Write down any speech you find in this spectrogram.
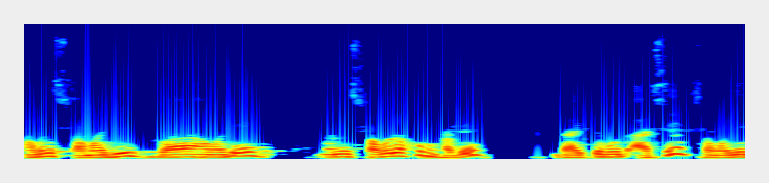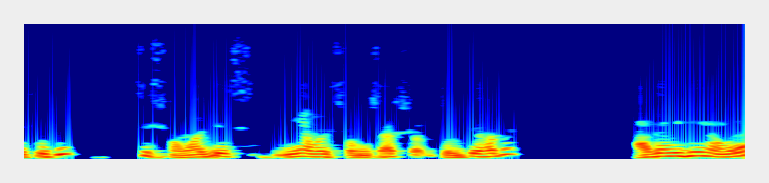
আমাদের সামাজিক বা আমাদের মানে সব রকম ভাবে দায়িত্ববোধ আছে সমাজের প্রতি। সে সমাজের নিয়ে আমাদের সংসার চলতে হবে। আগামী দিন আমরা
